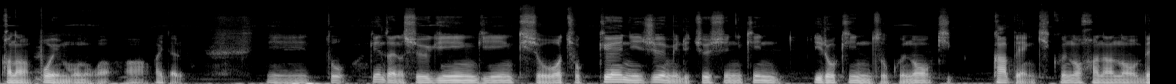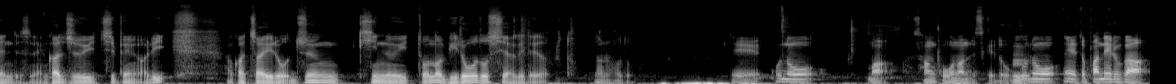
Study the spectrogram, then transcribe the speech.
かなっぽいものが、あ、書いてある。えーっと、現在の衆議院議員記章は直径20ミリ中心に金色金属の菊花弁、菊の花の弁ですね。が11弁あり、赤茶色、純絹糸のビロード仕上げであると。なるほど。で、この、まあ、参考なんですけど、うんこの、えっ、と、パネルが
